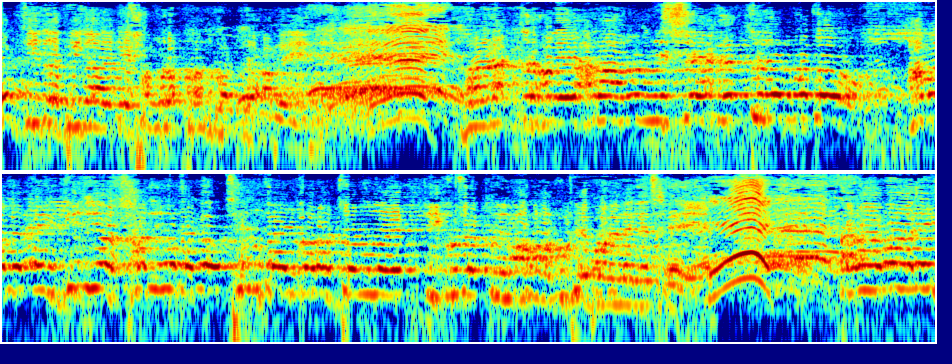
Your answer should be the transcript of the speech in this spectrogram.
অর্জিত বিজয়কে সংরক্ষণ করতে হবে। মনে রাখতে হবে, আবার উনিশশো একাত্তরের মতো আমাদের এই দ্বিতীয় স্বাধীনতাকেও ছিনতাই করার জন্য একটি কুচক্রী মহল উঠে পড়ে লেগেছে। তারা আবার এই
